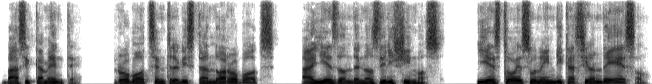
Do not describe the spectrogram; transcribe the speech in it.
básicamente. Robots entrevistando a robots. Ahí es donde nos dirigimos. Y esto es una indicación de eso.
